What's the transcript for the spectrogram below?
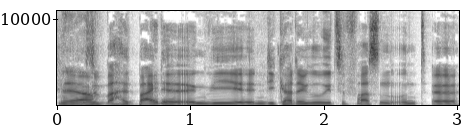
Ja. Also halt beide irgendwie in die Kategorie zu fassen und äh,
